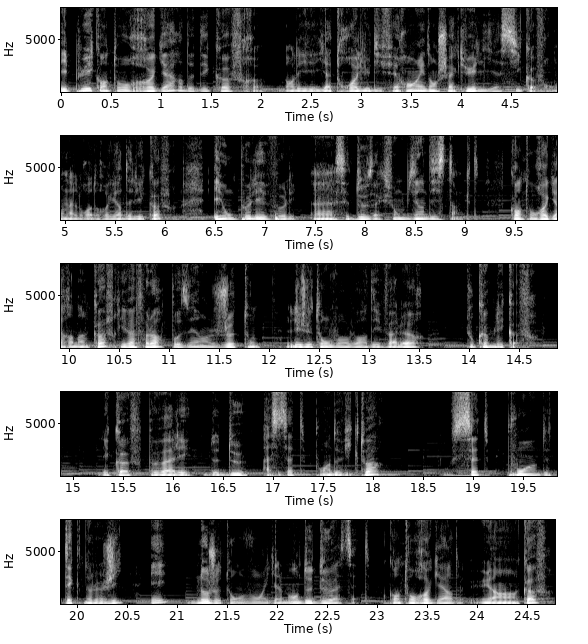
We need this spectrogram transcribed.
et puis quand on regarde des coffres. Dans les, il y a trois lieux différents et dans chaque lieu il y a six coffres. On a le droit de regarder les coffres et on peut les voler. Euh, c'est deux actions bien distinctes. Quand on regarde un coffre, il va falloir poser un jeton. Les jetons vont avoir des valeurs, tout comme les coffres. Les coffres peuvent aller de 2 à 7 points de victoire 7 points de technologie et nos jetons vont également de 2 à 7. Quand on regarde un coffre,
